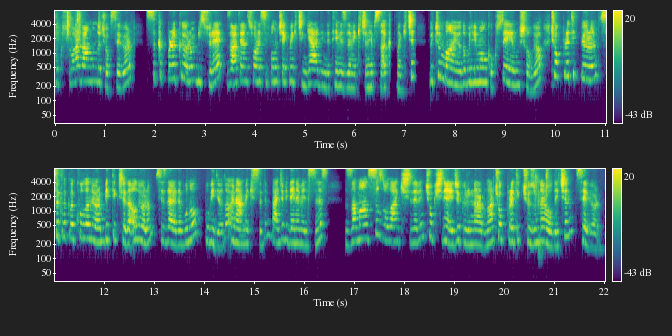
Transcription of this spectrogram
kokusu var. Ben bunu da çok seviyorum. Sıkıp bırakıyorum bir süre. Zaten sonra sifonu çekmek için geldiğinde temizlemek için, hepsini akıtmak için bütün banyoda bu limon kokusu yayılmış oluyor. Çok pratik bir ürün. Sıklıkla kullanıyorum. Bittikçe de alıyorum. Sizlere de bunu bu videoda önermek istedim. Bence bir denemelisiniz. Zamansız olan kişilerin çok işine yarayacak ürünler bunlar. Çok pratik çözümler olduğu için seviyorum.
